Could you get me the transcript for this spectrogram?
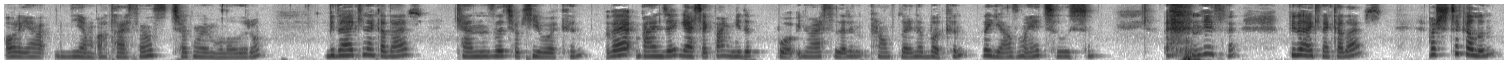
Oraya DM atarsanız çok memnun olurum. Bir dahakine kadar kendinize çok iyi bakın. Ve bence gerçekten gidip bu üniversitelerin promptlarına bakın ve yazmaya çalışın. Neyse bir dahakine kadar hoşçakalın.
